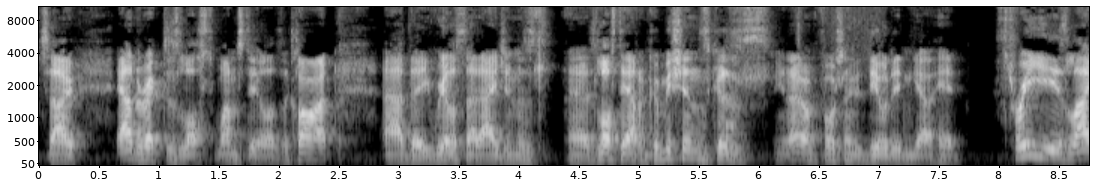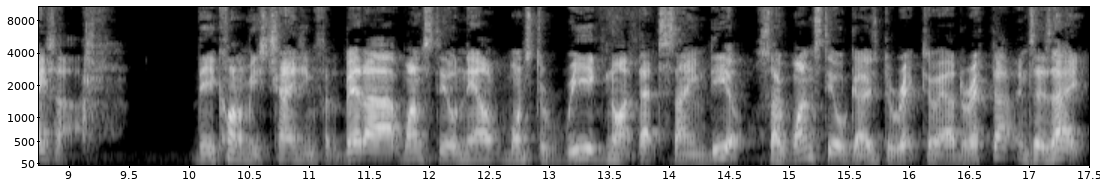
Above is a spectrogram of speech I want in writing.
So our director's lost one deal as a client. Uh, the real estate agent has, has lost out on commissions because, you know, unfortunately the deal didn't go ahead. Three years later, the economy's changing for the better. OneSteel now wants to reignite that same deal. So One Steel goes direct to our director and says, hey,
